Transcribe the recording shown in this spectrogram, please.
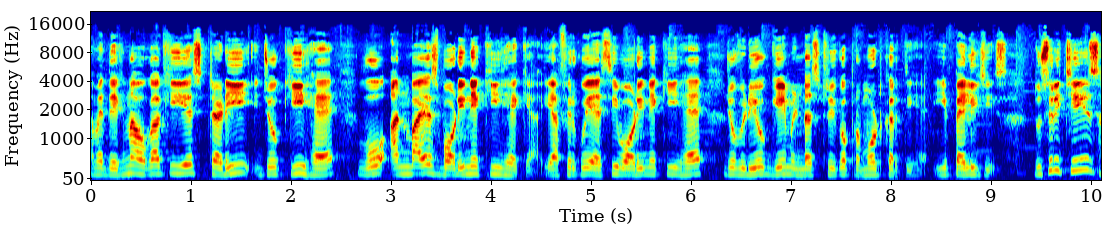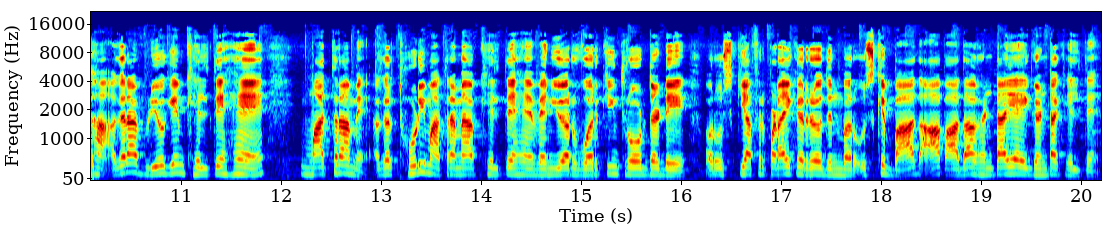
हमें देखना होगा कि ये स्टडी जो की है, वो अनबायस बॉडी ने की है क्या? या फिर कोई ऐसी बॉडी ने की है जो वीडियो गेम इंडस्ट्री को प्रमोट करती है? ये पहली चीज़। दूसरी चीज़ हाँ अगर आप वीडियो गेम खेलते हैं मात्रा में, अगर थोड़ी मात्रा में आप खेलते हैं when you are working throughout the day और उसकी या फिर पढ़ाई कर रहे हो दिन भर, उसके बाद आप आधा घंटा या एक घंटा खेलते हैं।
